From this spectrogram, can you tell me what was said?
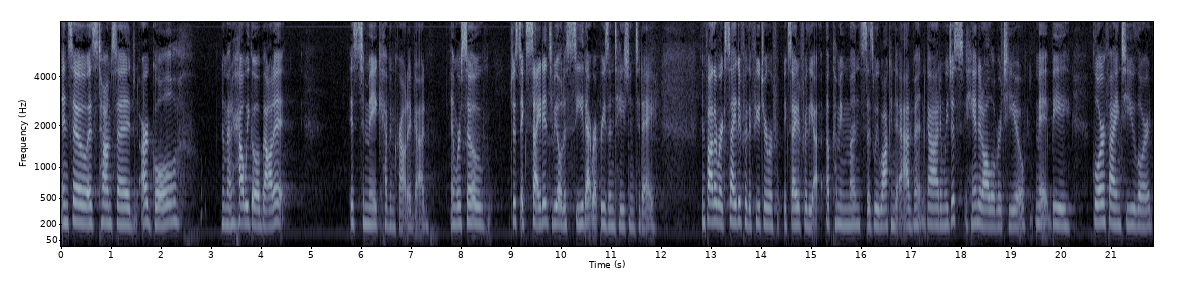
And so, as Tom said, our goal, no matter how we go about it, is to make heaven crowded, God. And we're so just excited to be able to see that representation today. And Father, we're excited for the future. We're excited for the upcoming months as we walk into Advent, God, and we just hand it all over to you. May it be glorifying to you, Lord.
